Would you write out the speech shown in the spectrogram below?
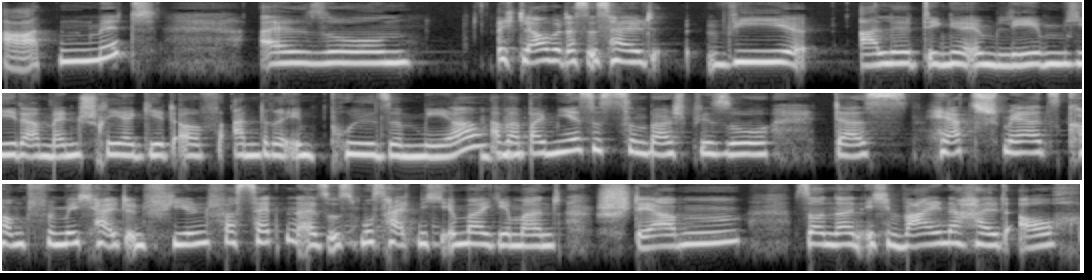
Arten mit. Also ich glaube, das ist halt wie alle Dinge im Leben. Jeder Mensch reagiert auf andere Impulse mehr. Mhm. Aber bei mir ist es zum Beispiel so, dass Herzschmerz kommt für mich halt in vielen Facetten. Also es muss halt nicht immer jemand sterben, sondern ich weine halt auch,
